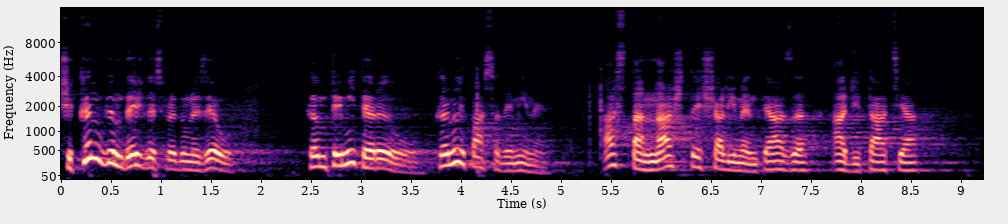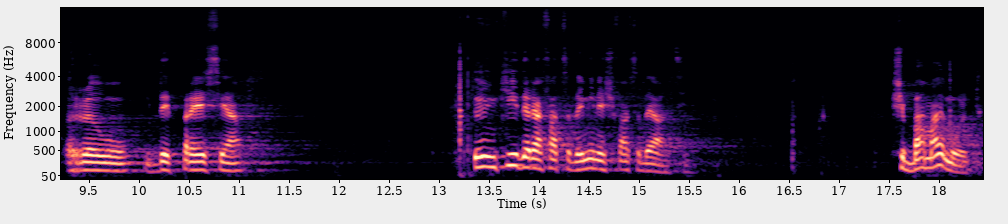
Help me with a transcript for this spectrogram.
Și când gândești despre Dumnezeu că îmi trimite rău, că nu-i pasă de mine, asta naște și alimentează agitația, rău, depresia, închiderea față de mine și față de alții. Și ba mai mult,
